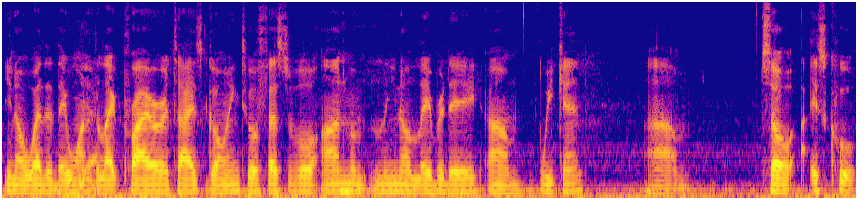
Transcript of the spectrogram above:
you know, whether they wanted Yeah. to like prioritize going to a festival on you know Labor Day um, weekend. Um, so it's cool.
